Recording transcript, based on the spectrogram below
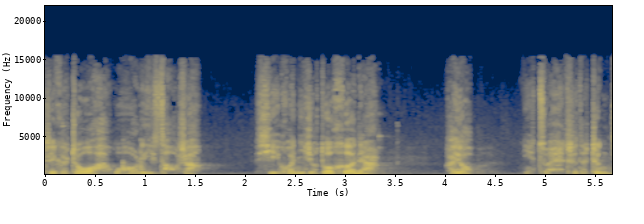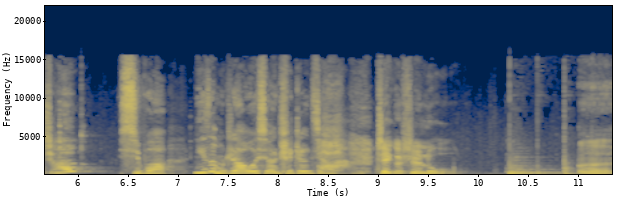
这个粥啊，我熬了一早上，喜欢你就多喝点儿。还有，你最爱吃的蒸饺西伯，你怎么知道我喜欢吃蒸饺这个是陆，呃，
